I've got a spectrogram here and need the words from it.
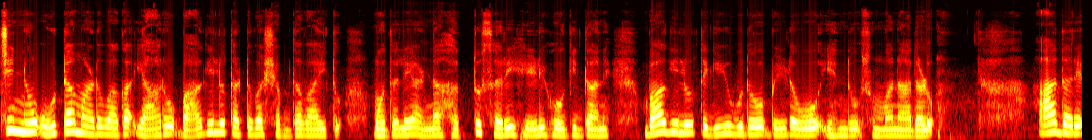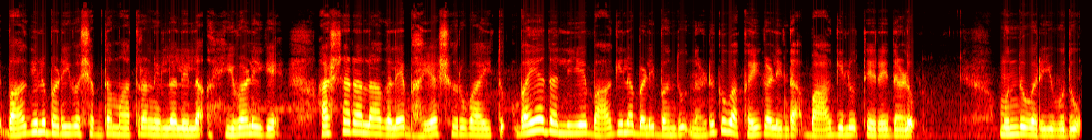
ಚಿನ್ನು ಊಟ ಮಾಡುವಾಗ ಯಾರೋ ಬಾಗಿಲು ತಟ್ಟುವ ಶಬ್ದವಾಯಿತು. ಮೊದಲೇ ಅಣ್ಣ ಹತ್ತು ಸರಿ ಹೇಳಿ ಹೋಗಿದ್ದಾನೆ. ಬಾಗಿಲು ತೆಗೆಯುವುದೋ ಬೇಡವೋ ಎಂದು ಸುಮ್ಮನಾದಳು. ಆದರೆ ಬಾಗಿಲು ಬಡಿಯುವ ಶಬ್ದ ಮಾತ್ರ ನಿಲ್ಲಲಿಲ್ಲ. ಇವಳಿಗೆ ಅಷ್ಟರಲ್ಲಾಗಲೇ ಭಯ ಶುರುವಾಯಿತು. ಭಯದಲ್ಲಿಯೇ ಬಾಗಿಲ ಬಳಿ ಬಂದು ನಡುಗುವ ಕೈಗಳಿಂದ ಬಾಗಿಲು ತೆರೆದಳು. ಮುಂದುವರಿಯುವುದು.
